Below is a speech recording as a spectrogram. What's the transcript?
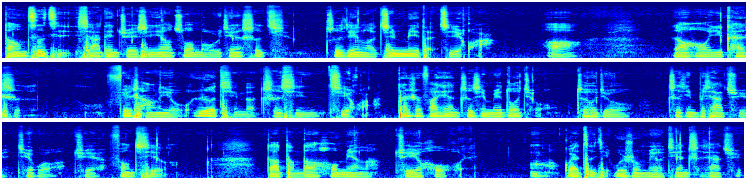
当自己下定决心要做某一件事情，制定了精密的计划啊，然后一开始非常有热情的执行计划，但是发现执行没多久，最后就执行不下去，结果却放弃了，到等到后面了，却又后悔。怪自己为什么没有坚持下去？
